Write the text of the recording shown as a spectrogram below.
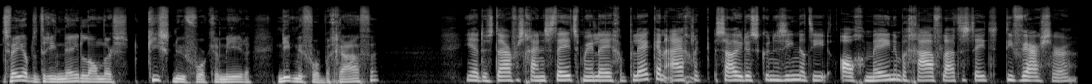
Twee op de drie Nederlanders kiest nu voor cremeren, niet meer voor begraven. Ja, dus daar verschijnen steeds meer lege plekken. En eigenlijk zou je dus kunnen zien dat die algemene begraafplaatsen steeds diverser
